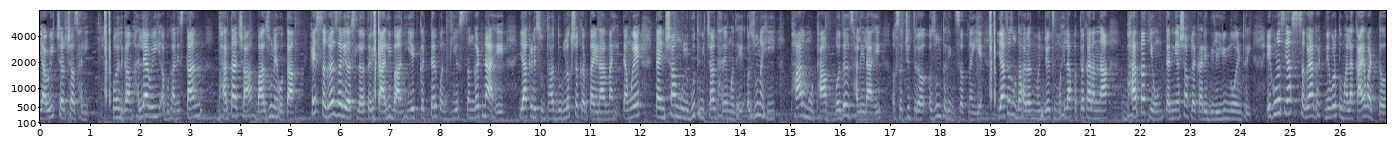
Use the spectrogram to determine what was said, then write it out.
यावेळी चर्चा झाली. पहलगाम हल्ल्यावेळी अफगाणिस्तान भारताच्या बाजूने होता. हे सगळं जरी असलं तरी तालिबान ही एक कट्टरपंथीय संघटना आहे. याकडे सुद्धा दुर्लक्ष करता येणार नाही. त्यामुळे त्यांच्या मूलभूत विचारधारेमध्ये अजूनही फार मोठा बदल झालेला आहे असं चित्र अजून तरी दिसत नाहीये. याचंच उदाहरण म्हणजेच महिला पत्रकारांना भारतात येऊन त्यांनी अशा प्रकारे दिलेली नो एंट्री एकूणच या सगळ्या घटनेवर तुम्हाला काय वाटतं?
